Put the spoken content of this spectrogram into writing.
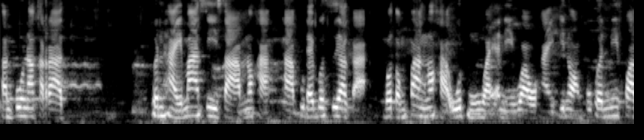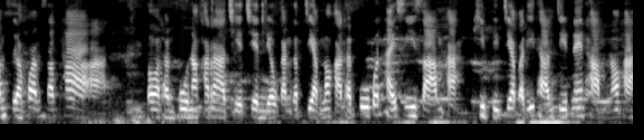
ท่านปู่นาคราชเพิ่นให้มา43เนาะค่ะถ้าผู้ใดบ่เชื่อก็บ่ต้องฟังเนาะค่ะอุดหูไว้อันนี้เว้าให้พี่น้องผู้เพิ่นมีความเชื่อความศรัทธาต่อท่านปู่นาคราชเช่นเช่นเดียวกันกับเจี๊ยบเนาะค่ะท่านปู่เพิ่นให้43ค่ะคลิปที่เจี๊ยบอธิษฐานจิตในธรรมเนาะค่ะ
